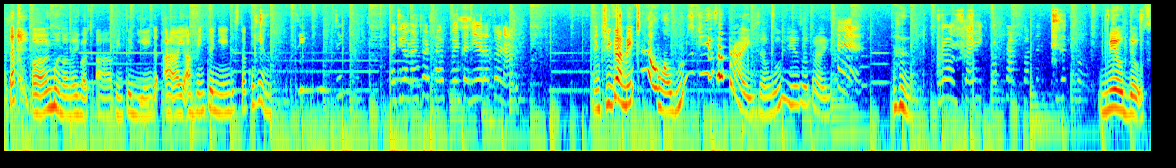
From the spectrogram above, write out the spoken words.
Até... Ai, mano, olha aí, a ventania ainda. Ai, a ventania ainda está correndo. Sim, sim. Antigamente eu achava que ventania era tornado. Antigamente não, alguns dias atrás. Alguns dias atrás. É. Pronto, aí de novo. Meu Deus.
